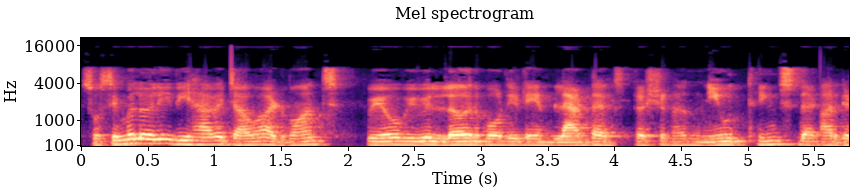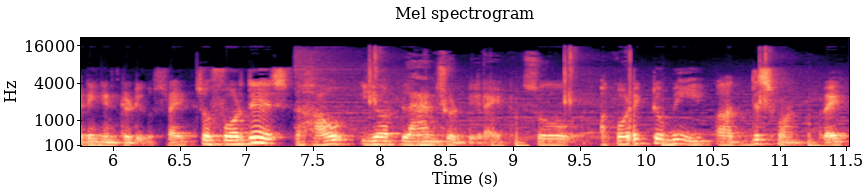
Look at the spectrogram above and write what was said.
So similarly, we have a Java advanced where we will learn about the lambda expression and new things that are getting introduced, right? So for this, how your plan should be, right? So according to me, uh, this one, right?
